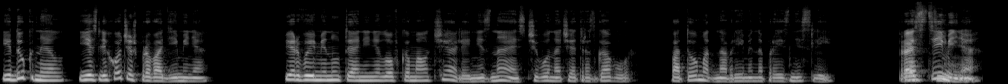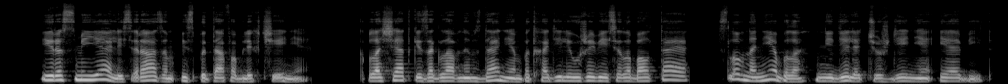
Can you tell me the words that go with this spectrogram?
«Иду к Нел. Если хочешь, проводи меня». Первые минуты они неловко молчали, не зная, с чего начать разговор. Потом одновременно произнесли. «Прости, меня!» И рассмеялись, разом испытав облегчение. К площадке за главным зданием подходили уже весело болтая, словно не было недель отчуждения и обид.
